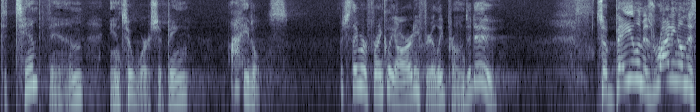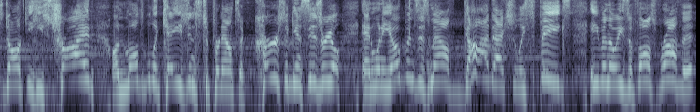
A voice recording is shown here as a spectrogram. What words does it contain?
To tempt them into worshiping idols, which they were frankly already fairly prone to do. So Balaam is riding on this donkey. He's tried on multiple occasions to pronounce a curse against Israel. And when he opens his mouth, God actually speaks, even though he's a false prophet.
